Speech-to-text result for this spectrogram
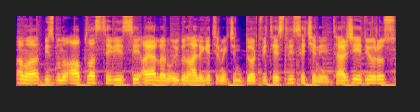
ama biz bunu A seviyesi ayarlarına uygun hale getirmek için 4 vitesli seçeneği tercih ediyoruz.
